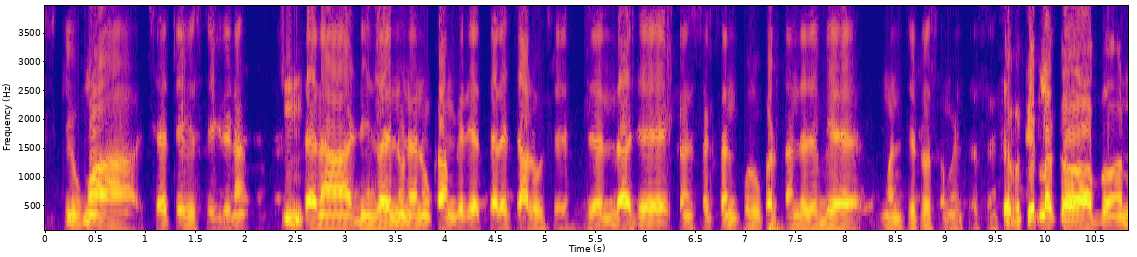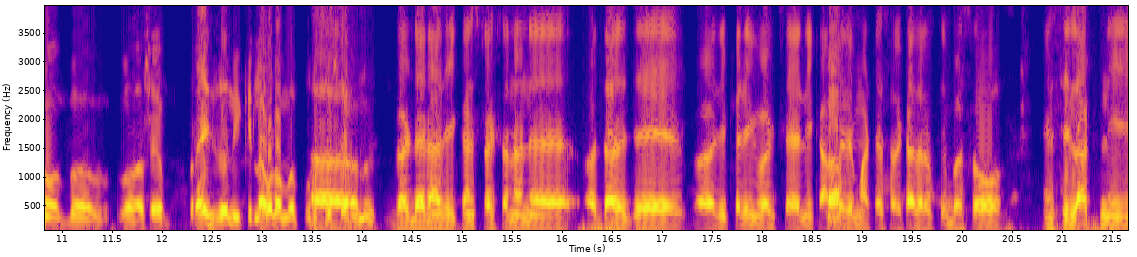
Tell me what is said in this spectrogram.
સ્ક્યુમાં છે ત્રેવીસ ડિગ્રીના. તેના ડિઝાઇનનું ને એનું કામગીરી અત્યારે ચાલુ છે. જે અંદાજે કન્સ્ટ્રક્શન પૂરું કરતા અંદાજે બે મંથ જેટલો સમય થશે. સાહેબ કેટલાક આનો હશે પ્રાઇસ અને કેટલા ઓલામાં પૂરું થશે આનું? ગરડાના રિકન્સ્ટ્રક્શન અને અધર જે રિપેરિંગ વર્ક છે એની કામગીરી માટે સરકાર તરફથી બસો એસી લાખની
